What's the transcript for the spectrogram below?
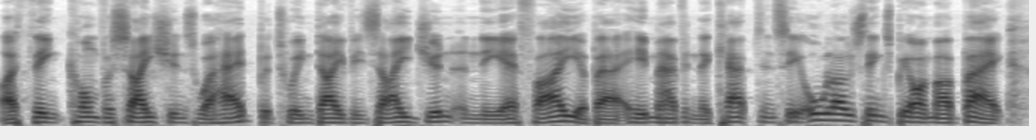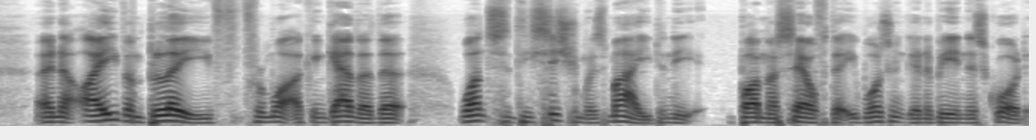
I think conversations were had between David's agent and the FA about him having the captaincy. All those things behind my back. And I even believe, from what I can gather, that once the decision was made and by myself that he wasn't going to be in the squad,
